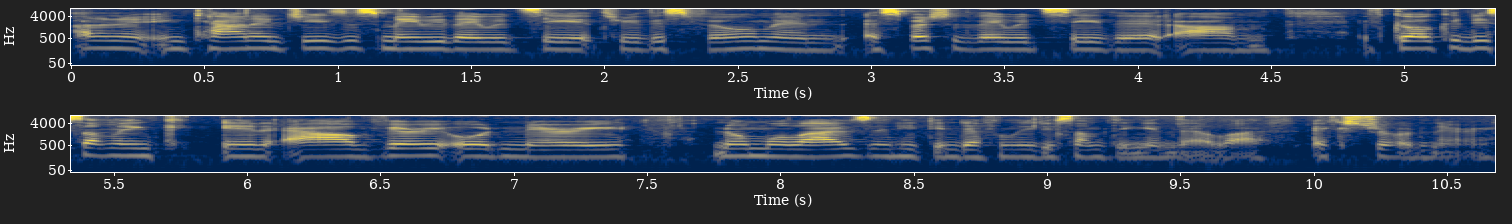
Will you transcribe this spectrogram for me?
I don't know encountered Jesus, maybe they would see it through this film, and especially they would see that um, if God could do something in our very ordinary, normal lives, then He can definitely do something in their life extraordinary.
